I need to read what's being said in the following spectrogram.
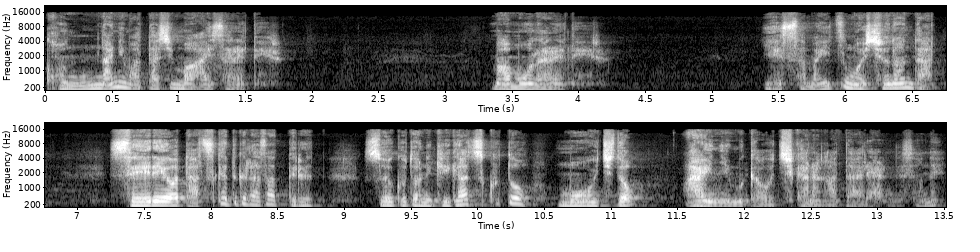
こんなに私も愛されている。守られている。イエス様いつも一緒なんだ。精霊を助けてくださってる。そういうことに気が付くともう一度愛に向かう力が与えられるんですよね。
